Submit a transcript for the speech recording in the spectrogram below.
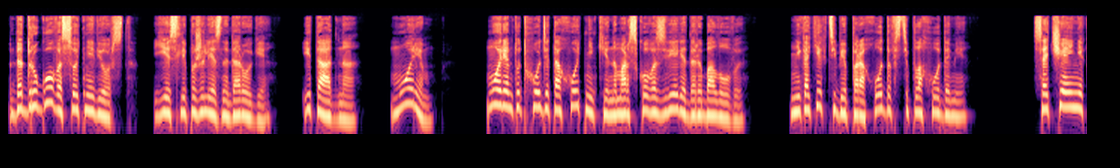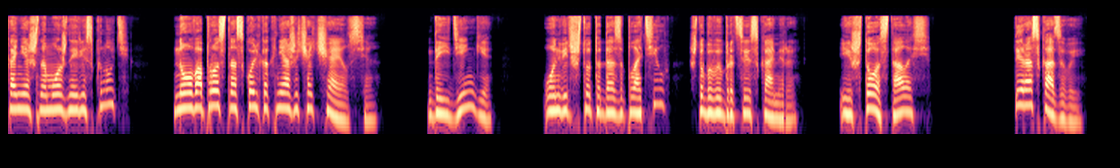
До другого сотня верст если по железной дороге. И та одна. Морем? Морем тут ходят охотники на морского зверя до рыболовы. Никаких тебе пароходов с теплоходами. С отчаяния, конечно, можно и рискнуть, но вопрос, насколько княжич отчаялся. Да и деньги. Он ведь что-то да заплатил, чтобы выбраться из камеры. И что осталось? «Ты рассказывай»,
